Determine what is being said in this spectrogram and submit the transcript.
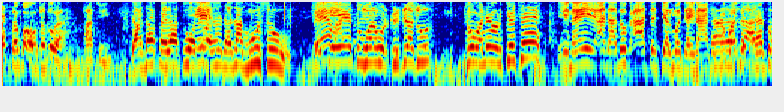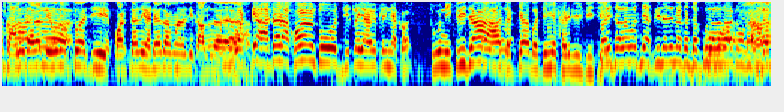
રસ્તા પર આવતો જતો સાચવી. દાદા પહેલા તું હતો. હવે દાદા હું છું. તું મને ઓળખી છે હજુ? તું મને ઓળખે છે? એ નહીં આ દાદો આ તો જેલમાં જઈને આ ખબર છે? અરે તું કાલુ દાદા ને હતો હજી. પડતાની અડ્યા તા મારાથી કાલુ દાદા વટ્ટે હાજર રાખો તો જેટલે આવે એટલે ને કર તું નીકળી જા. આ જગ્યા બધી મેં ખરીદી લીધી સહી છે સલામત નીકળી જતી નકર જગ્ગુ દાદા ના ટોકા. અંદાજ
